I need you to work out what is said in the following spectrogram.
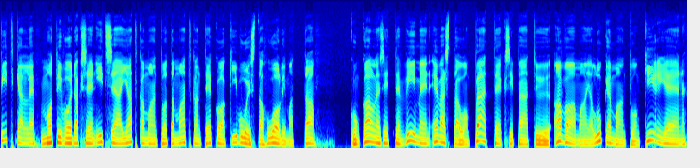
pitkälle, motivoidakseen itseään jatkamaan tuota matkan tekoa kivuista huolimatta. Kun Kalle sitten viimein evästauon päätteeksi päätyy avaamaan ja lukemaan tuon kirjeen,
